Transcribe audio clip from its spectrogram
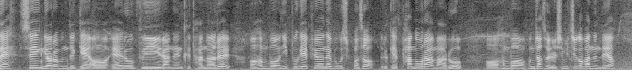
네, 스윙 여러분들께 어, LOV라는 그 단어를 어, 한번 이쁘게 표현해 보고 싶어서 이렇게 파노라마로 어, 한번 혼자서 열심히 찍어봤는데요.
